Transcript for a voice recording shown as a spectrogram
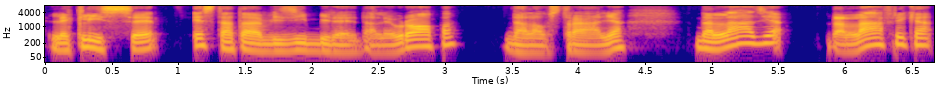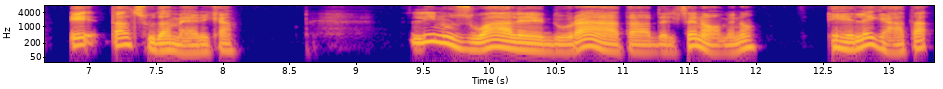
L'eclisse è stata visibile dall'Europa, dall'Australia, dall'Asia, dall'Africa e dal Sud America. L'inusuale durata del fenomeno è legata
